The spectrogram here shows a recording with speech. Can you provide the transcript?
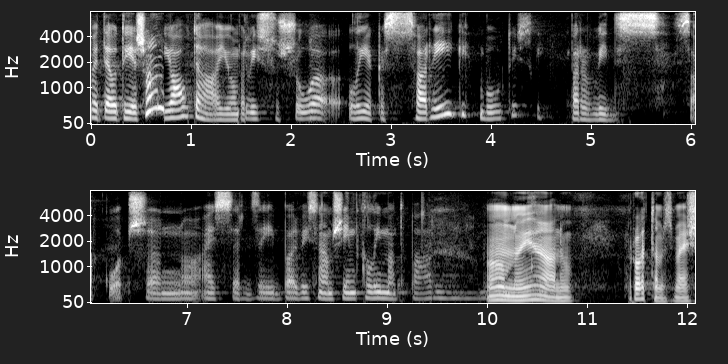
Bet tev tiešām jautājumi par visu šo liekas svarīgi, būtiski? par vidas sakopšanu, aizsardzību, par visām šīm klimata pārmaiņām? Oh, nu jā, nu, protams, mēs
